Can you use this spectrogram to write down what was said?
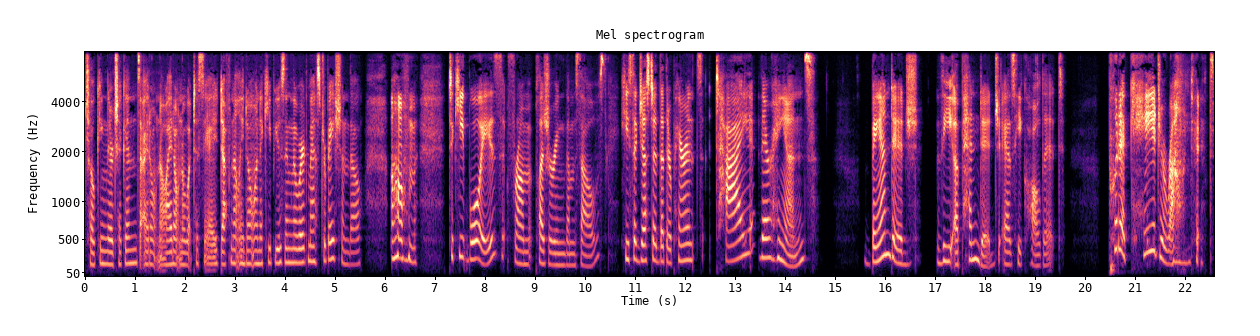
choking their chickens, I don't know. I don't know what to say. I definitely don't want to keep using the word masturbation, though. Um, to keep boys from pleasuring themselves, he suggested that their parents tie their hands, bandage the appendage, as he called it, put a cage around it.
